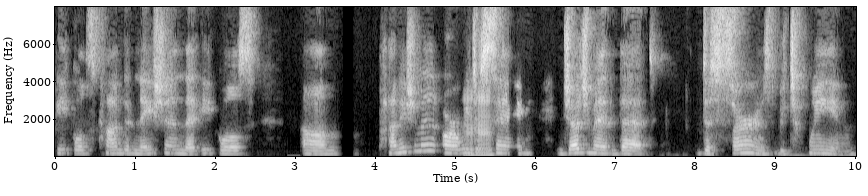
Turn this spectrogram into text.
equals condemnation, that equals um, punishment, or are we just saying judgment that discerns between,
